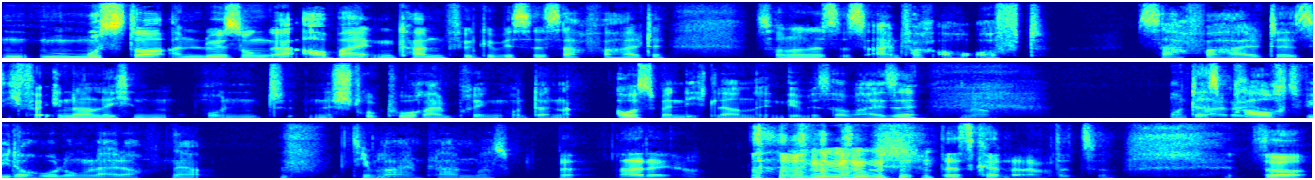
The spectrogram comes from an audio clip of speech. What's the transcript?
ein Muster an Lösungen erarbeiten kann für gewisse Sachverhalte, sondern es ist einfach auch oft Sachverhalte sich verinnerlichen und eine Struktur reinbringen und dann auswendig lernen in gewisser Weise. Ja. Und das leider braucht ja. Wiederholung leider, ja, die man ja. einplanen muss. leider ja. das gehört einfach dazu. So,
